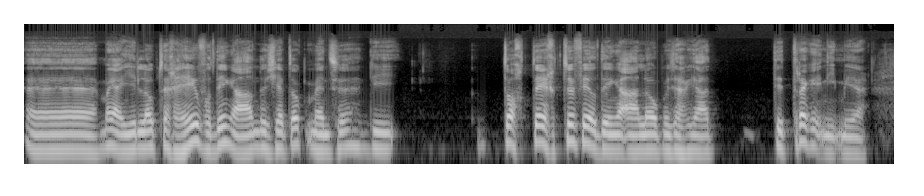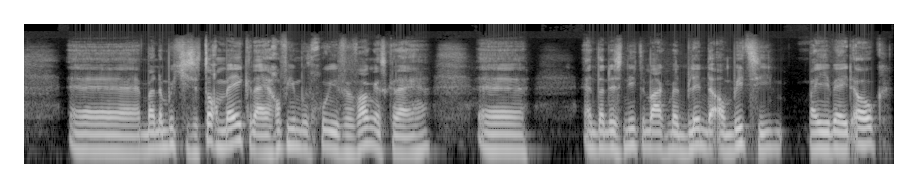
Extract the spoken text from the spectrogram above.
Uh, maar ja, je loopt tegen heel veel dingen aan. Dus je hebt ook mensen die toch tegen te veel dingen aanlopen en zeggen: Ja, dit trek ik niet meer. Uh, maar dan moet je ze toch meekrijgen of je moet goede vervangers krijgen. en dan is niet te maken met blinde ambitie, maar je weet ook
